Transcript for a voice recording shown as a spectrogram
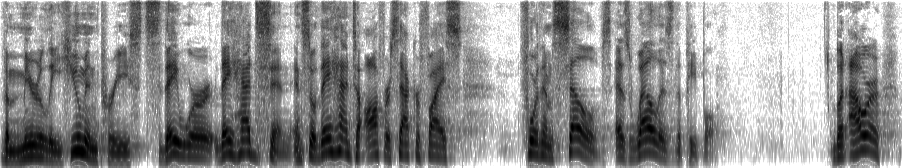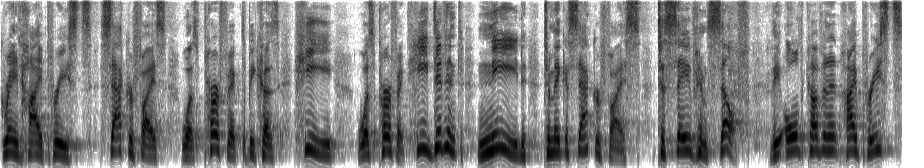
the merely human priests, they were they had sin, and so they had to offer sacrifice for themselves as well as the people. But our great high priest's sacrifice was perfect because he was perfect. He didn't need to make a sacrifice to save himself. The old covenant high priests,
